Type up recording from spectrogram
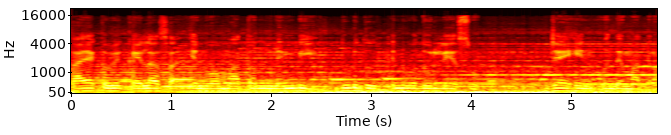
ಕಾಯಕವೇ ಕೈಲಾಸ ಎನ್ನುವ ಮಾತನ್ನು ನಂಬಿ ದುಡಿದು ತಿನ್ನುವುದು ಲೇಸು. ಜೈ ಹಿಂದ್ ಒಂದೇ ಮಾತು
